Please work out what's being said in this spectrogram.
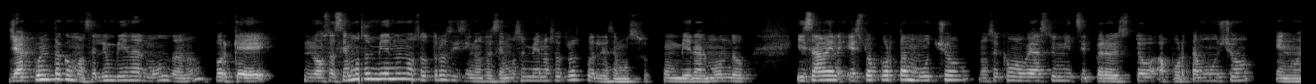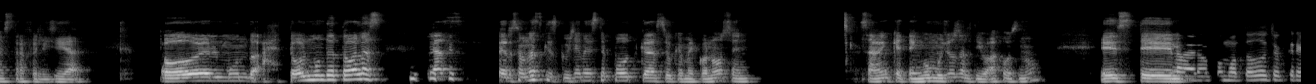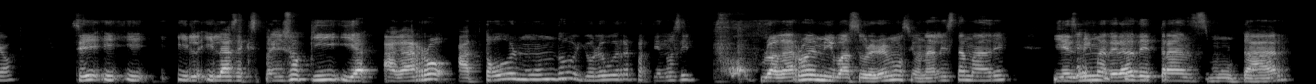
ya cuenta como hacerle un bien al mundo, ¿no? Porque nos hacemos un bien a nosotros y si nos hacemos un bien a nosotros, pues le hacemos un bien al mundo. Y saben, esto aporta mucho, no sé cómo veas tú, Mitzi, pero esto aporta mucho en nuestra felicidad. Todo el mundo, ah, todo el mundo, todas las, las personas que escuchan este podcast o que me conocen, saben que tengo muchos altibajos, ¿no? Este, claro, como todos, yo creo. Sí, y, y, y, las expreso aquí y agarro a todo el mundo, yo le voy repartiendo así, lo agarro de mi basurero emocional esta madre y es mi manera de transmutar,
